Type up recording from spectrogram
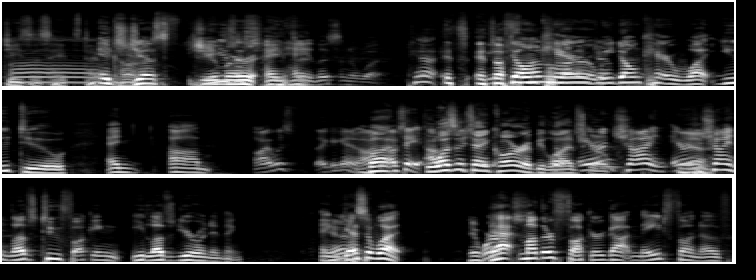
Jesus hates Tim It's Carr. just humor. Jesus and hates hey, it. listen to what yeah, it's it's we a don't fun care. running We joke. don't care what you do. And um, I was like again. I, But I would say If it wasn't Tenkara, it'd be live Aaron scope. Shine. Aaron Yeah. Shine loves to fucking. He loves Euro nymphing. And Yeah. guess what? It works. That motherfucker got made fun of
